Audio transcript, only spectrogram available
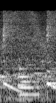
Woo!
